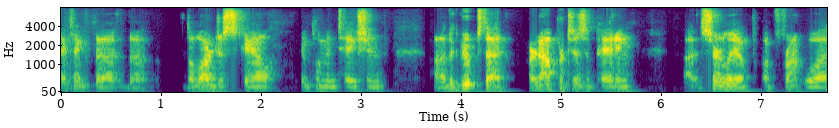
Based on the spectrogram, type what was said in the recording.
I think, the, the, the largest scale implementation, uh, the groups that are not participating, uh, certainly up, up front we'll,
